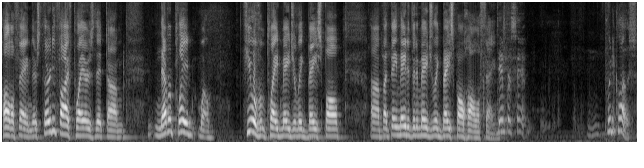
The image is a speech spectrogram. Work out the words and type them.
Hall of Fame. There's 35 players that um, never played. Well, few of them played Major League Baseball, uh, but they made it to the Major League Baseball Hall of Fame. Ten percent. Pretty close.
